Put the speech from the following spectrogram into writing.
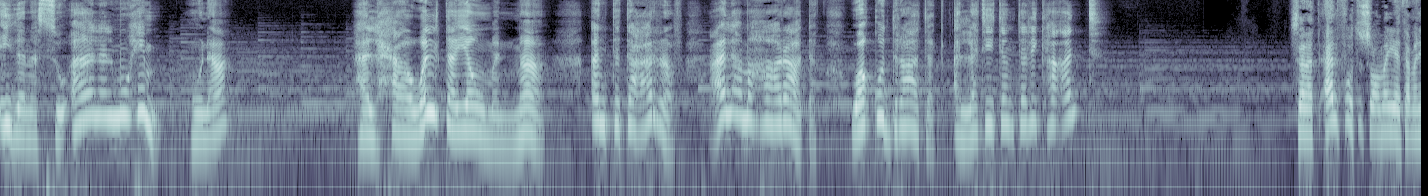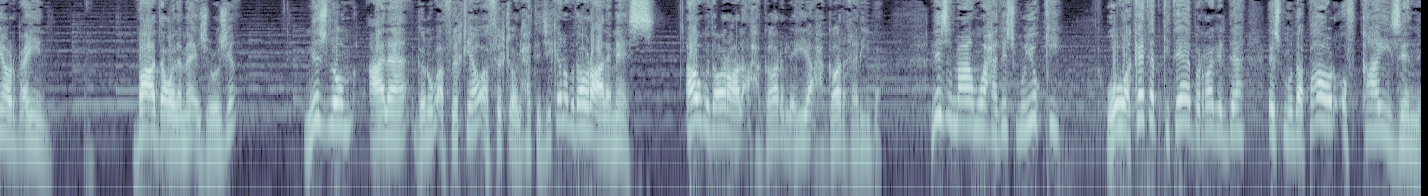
اذا السؤال المهم هنا هل حاولت يوما ما أن تتعرف على مهاراتك وقدراتك التي تمتلكها أنت؟ سنة 1948 بعض علماء جيولوجيا نزلوا على جنوب أفريقيا وأفريقيا والحته دي كانوا بيدوروا على ماس أو بيدوروا على أحجار اللي هي أحجار غريبة. نزل معاهم واحد اسمه يوكي وهو كتب كتاب الراجل ده اسمه the power of Kaizen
